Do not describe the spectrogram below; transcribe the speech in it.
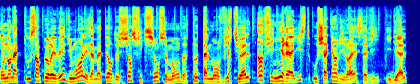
On en a tous un peu rêvé, du moins les amateurs de science-fiction, ce monde totalement virtuel, infini, réaliste, où chacun vivrait sa vie idéale.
